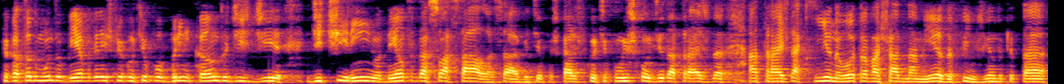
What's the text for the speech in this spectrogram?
fica todo mundo bêbado e eles ficam, tipo, brincando de, de, de tirinho dentro da sua sala, sabe? Tipo, os caras ficam, tipo, um escondido atrás da, atrás da quina, o outro abaixado na mesa, fingindo que tá,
